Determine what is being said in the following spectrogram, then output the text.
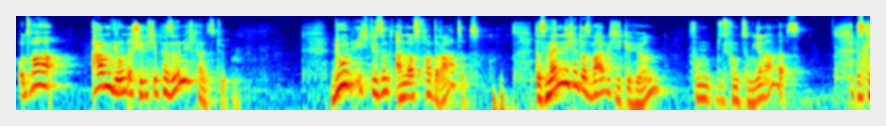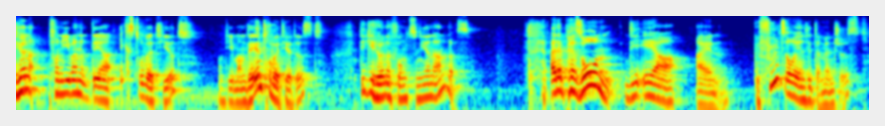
Und zwar haben wir unterschiedliche Persönlichkeitstypen. Du und ich, wir sind anders verdrahtet. Das männliche und das weibliche Gehirn fun funktionieren anders. Das Gehirn von jemandem, der extrovertiert und jemandem, der introvertiert ist, die Gehirne funktionieren anders. Eine Person, die eher ein gefühlsorientierter Mensch ist,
